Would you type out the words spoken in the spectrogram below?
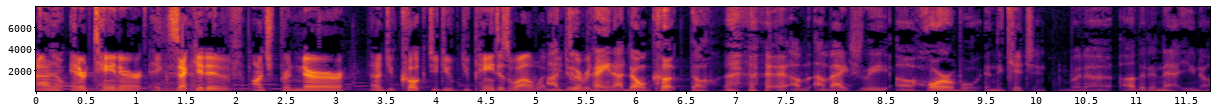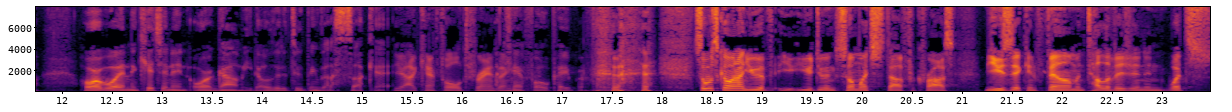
I don't know, entertainer, executive, entrepreneur. I don't know, do you cook? Do you, do, do you paint as well? I, you do, everything. paint. I don't cook though. I'm I'm actually uh, horrible in the kitchen. But uh, other than that, you know, horrible in the kitchen and origami. Those are the two things I suck at. Yeah, I can't fold for anything. I can't fold paper. so what's going on? You have you- you're doing so much stuff across music and film and television, and what's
